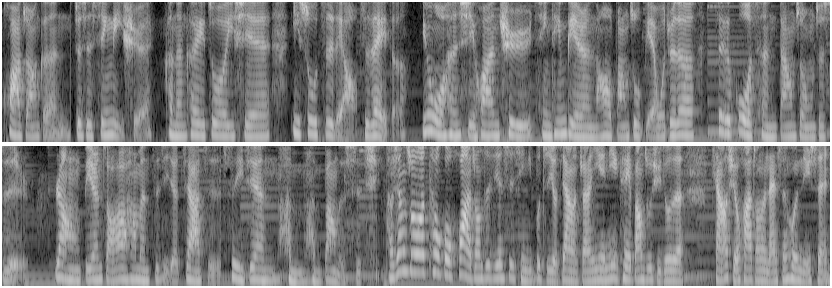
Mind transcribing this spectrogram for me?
化妆跟就是心理学，可能可以做一些艺术治疗之类的。因为我很喜欢去倾听别人，然后帮助别人。我觉得这个过程当中，就是让别人找到他们自己的价值，是一件很很棒的事情。好像说，透过化妆这件事情，你不只有这样的专业，你也可以帮助许多的。想要学化妆的男生或女生，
